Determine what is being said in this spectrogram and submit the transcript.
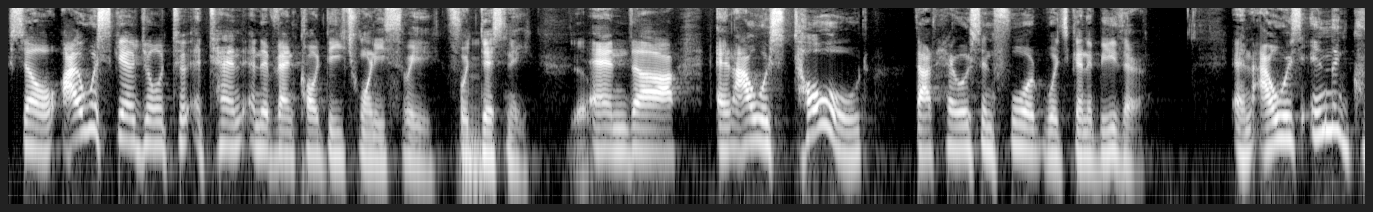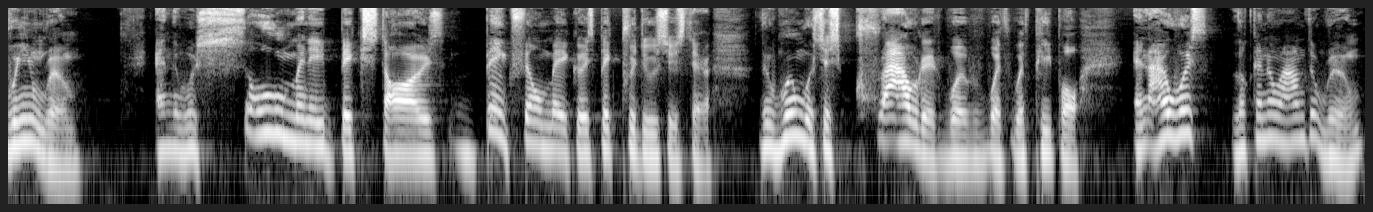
So I was scheduled to attend an event called D23 for Disney. Yep. And, uh, and I was told that Harrison Ford was going to be there. And I was in the green room, and there were so many big stars, big filmmakers, big producers there. The room was just crowded with, with, with people. And I was looking around the room,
